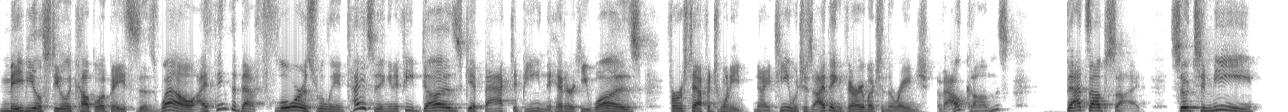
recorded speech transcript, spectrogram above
Maybe he'll steal a couple of bases as well. I think that that floor is really enticing. And if he does get back to being the hitter he was first half of 2019, which is, I think, very much in the range of outcomes, that's upside. So to me,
